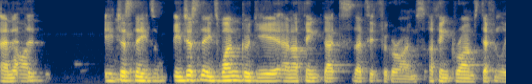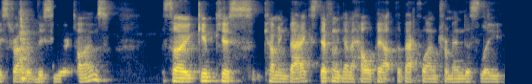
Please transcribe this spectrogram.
and it, Um, it, he just needs he just needs one good year, and I think that's that's it for Grimes. I think Grimes definitely struggled this year at times. So Gibcus coming back is definitely going to help out the backline tremendously,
